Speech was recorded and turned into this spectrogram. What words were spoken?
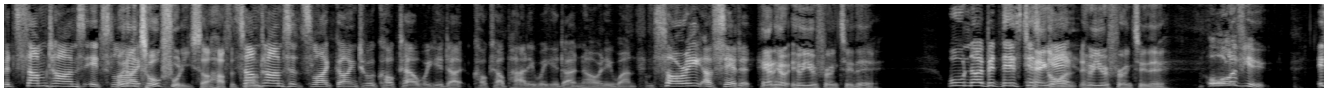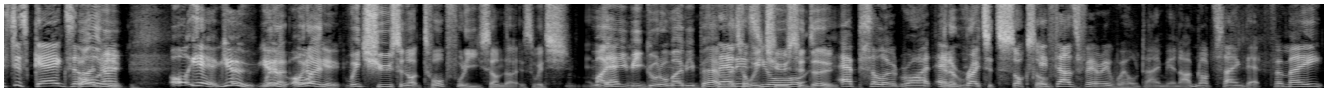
but sometimes it's like we don't talk footy so half the time. Sometimes it's like going to a cocktail where you don't cocktail party where you don't know anyone. I'm sorry, I've said it. Hang on, who, who are you referring to there? Well, no, but there's just Hang ga- on, who are you referring to there? all of you. It's just gags that All I of don't. you. Oh yeah, you, you, all of you. We choose to not talk footy some days, which may That- be good or may be bad. but That that's what we choose to do. Absolute right, and and, it rates its socks off. it does very well, Damian. I'm not saying that. For me,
